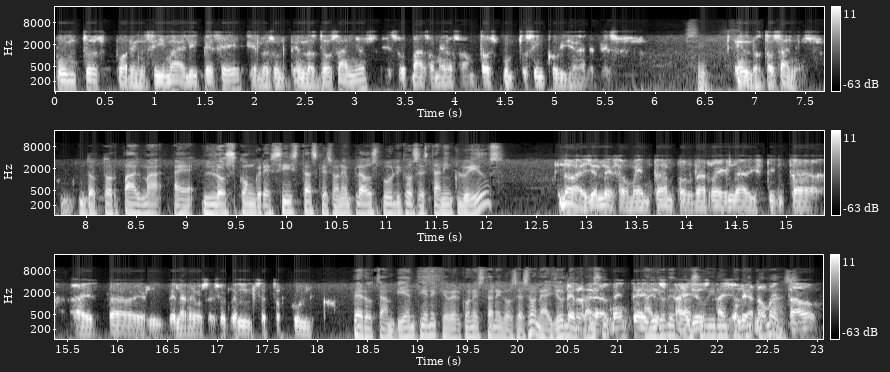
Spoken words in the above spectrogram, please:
puntos por encima del IPC en los, en los dos años. Eso más o menos son 2.5 billones de pesos. Sí. En los dos años. Doctor Palma, eh, ¿los congresistas que son empleados públicos están incluidos? No, a ellos les aumentan por una regla distinta a esta del, de la negociación del sector público. Pero también tiene que ver con esta negociación. A ellos les va, a ellos, a ellos, a ellos le han aumentado.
